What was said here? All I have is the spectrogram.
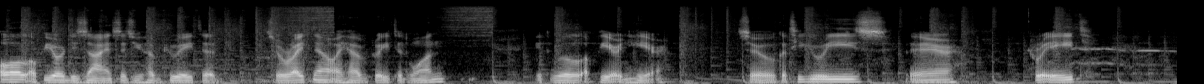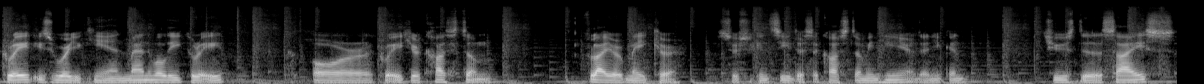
all of your designs that you have created. So right now I have created one. It will appear in here. So categories there. Create. Create is where you can manually create or create your custom flyer maker. So as you can see there's a custom in here and then you can choose the size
